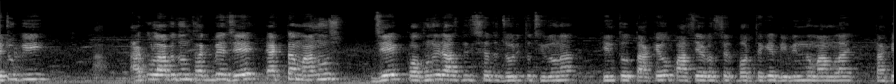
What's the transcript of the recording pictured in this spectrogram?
এটুকুই আকুল আবেদন থাকবে যে একটা মানুষ যে কখনোই রাজনীতির সাথে জড়িত ছিল না, কিন্তু তাকেও পাঁচই আগস্টের পর থেকে বিভিন্ন মামলায় তাকে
